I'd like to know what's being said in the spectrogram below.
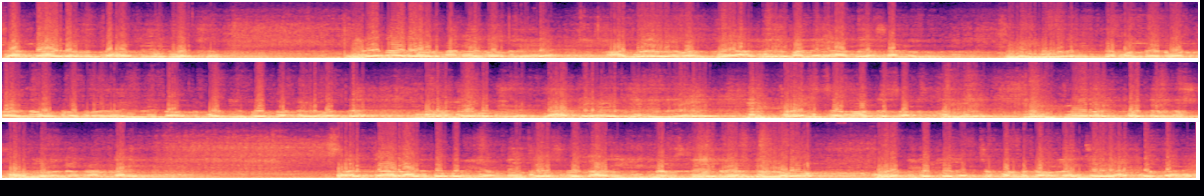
ಗಂಗಾಧರ್ ಅಂತ ಹದಿನೈದು ವರ್ಷ. ನೀವೇನಾದ್ರು ಅವ್ರ ಮನೆಗೆ ಹೋದ್ರೆ ಅದೇ ವ್ಯವಸ್ಥೆ, ಅದೇ ಮನೆ, ಅದೇ ಸಣ್ಣದು. ಈಗ ಇವರು ಹಿಂದೆ ಮುಂದೆ ನೋಡ್ತಾ ಇದ್ರೆ ಒಬ್ಬರೊಬ್ಬರ ಐದರಿಂದ ಹತ್ತು ಕೋಟಿ ದೊಡ್ಡ ದೊಡ್ಡ ವ್ಯವಸ್ಥೆ ಮುಳುಗೋಗುತ್ತಿದೆ ಯಾಕೆ ಹೇಳ್ತೇನಿದ್ರೆ, ಈ ಕ್ರೈಸ್ ಅನ್ನುವಂಥ ಸಂಸ್ಥೆ ಎಂಟುನೂರ ಇಪ್ಪತ್ತೈದು ಸ್ಕೂಲ್ಗಳನ್ನ ಮಾಡ್ತಾ ಇದೆ. ಸರ್ಕಾರ ಅದಕ್ಕೊಬ್ಬರು ಎಂ ಡಿ ಸೇರಿಸ್ಬೇಕಾದ್ರೆ ಈಗ ನಮ್ಮ ಸ್ನೇಹಿತರು ಹೇಳ್ತಿದ್ರು ಕೋಟಿಗಟ್ಟಲೆ ಲಂಚ ಕೊಡ್ಬೇಕು. ಅವ್ನು ಲಂಚ ಯಾಕೆ ಕೊಡ್ತಾನೆ?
